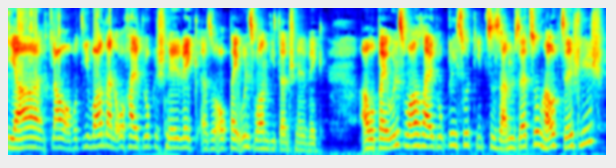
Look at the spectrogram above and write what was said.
Ja, klar, aber die waren dann auch halt wirklich schnell weg. Also auch bei uns waren die dann schnell weg. Aber bei uns war es halt wirklich so die Zusammensetzung hauptsächlich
